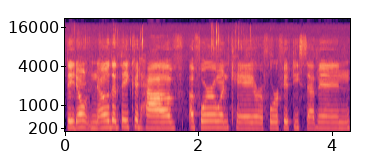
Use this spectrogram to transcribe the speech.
They don't know that they could have a 401k or a 457.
